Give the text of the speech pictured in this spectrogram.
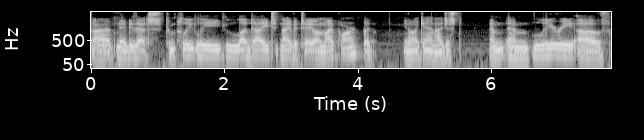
uh, maybe that's completely Luddite naivete on my part, but, you know, again, I just am, am leery of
